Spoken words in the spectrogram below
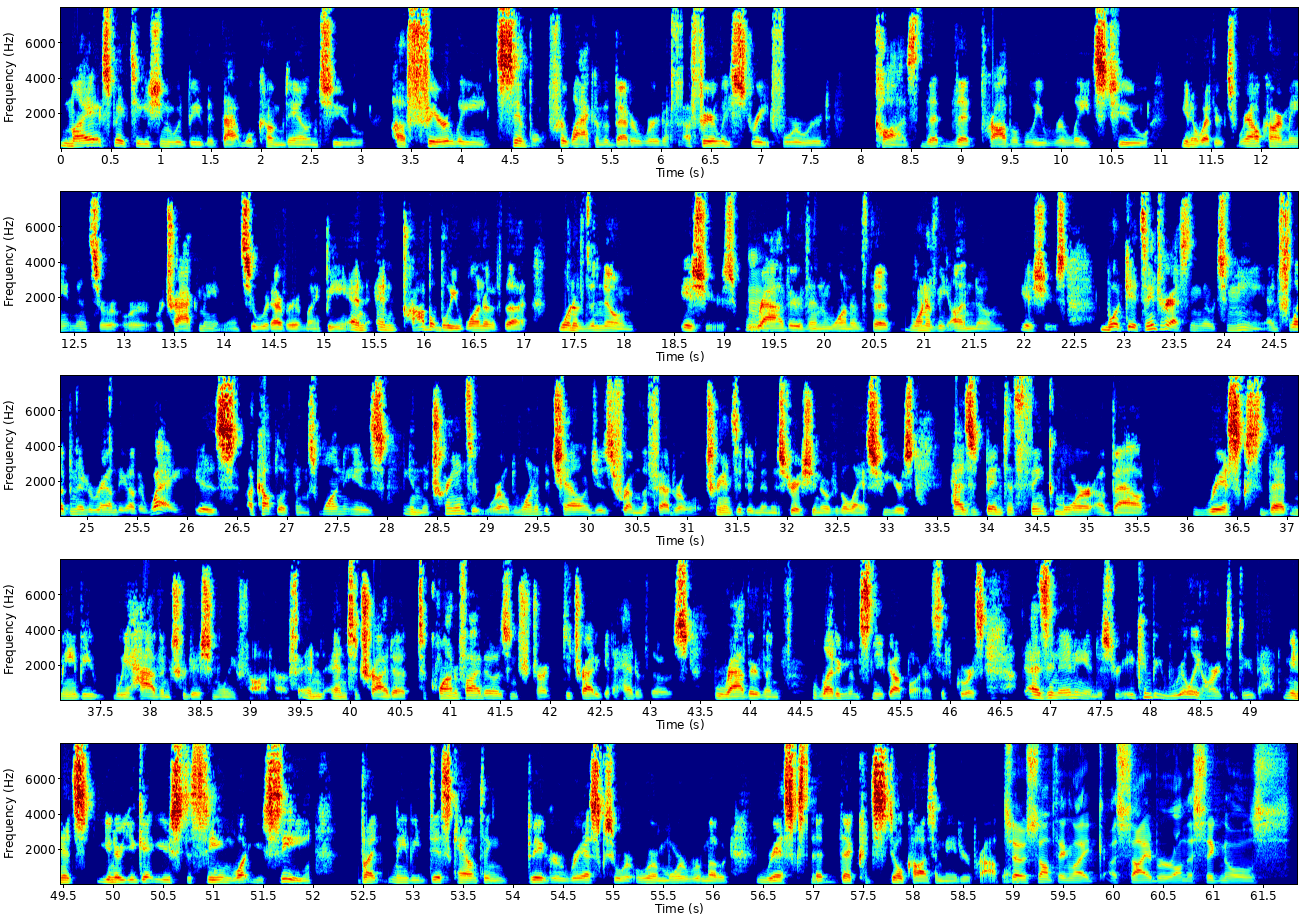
My expectation would be that that will come down to a fairly simple, for lack of a better word, a, a fairly straightforward cause that that probably relates to you know whether it's rail car maintenance or, or, or track maintenance or whatever it might be and and probably one of the one of the known issues mm. rather than one of the one of the unknown issues. What gets interesting though to me and flipping it around the other way is a couple of things. One is in the transit world, one of the challenges from the Federal Transit Administration over the last few years has been to think more about risks that maybe we haven't traditionally thought of and and to try to to quantify those and to try, to try to get ahead of those rather than letting them sneak up on us of course. As in any industry it can be really hard to do that. I mean it's you know you get used to seeing what you see but maybe discounting bigger risks or, or more remote risks that that could still cause a major problem. So something like a cyber on the signals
